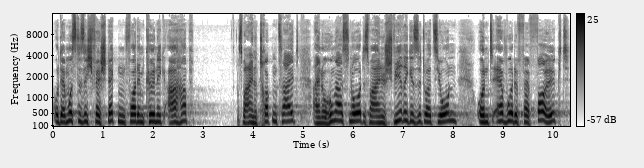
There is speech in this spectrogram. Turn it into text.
und er musste sich verstecken vor dem König Ahab es war eine Trockenzeit, eine Hungersnot, es war eine schwierige Situation und er wurde verfolgt.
